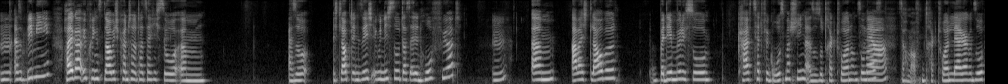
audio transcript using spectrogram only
Mm, Also Bibi, Holger übrigens, glaube ich, könnte tatsächlich so, ähm, also ich glaube, den sehe ich irgendwie nicht so, dass er den Hof führt. mhm. Ähm, aber ich glaube, bei dem würde ich so Kfz für Großmaschinen, also so Traktoren und sowas. ja, Ist auch immer auf dem Traktorenlehrgang und so.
